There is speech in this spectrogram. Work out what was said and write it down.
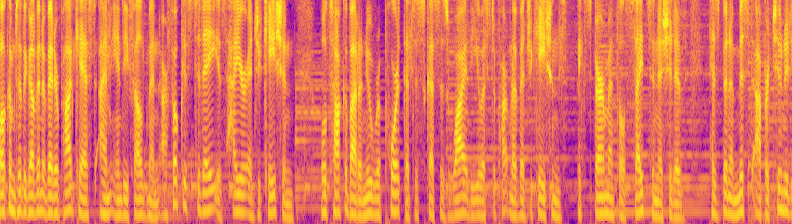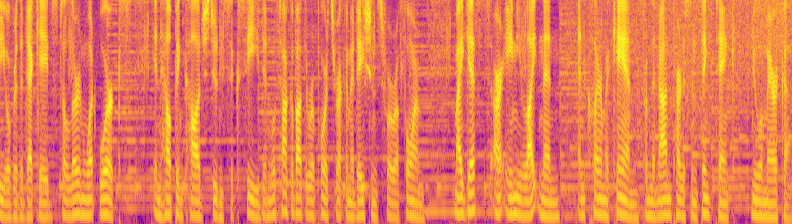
Welcome to the Gov Innovator podcast. I'm Andy Feldman. Our focus today is higher education. We'll talk about a new report that discusses why the U.S. Department of Education's Experimental Sites Initiative has been a missed opportunity over the decades to learn what works in helping college students succeed. And we'll talk about the report's recommendations for reform. My guests are Amy Laitinen and Clare McCann from the nonpartisan think tank New America.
